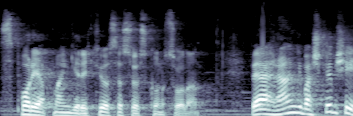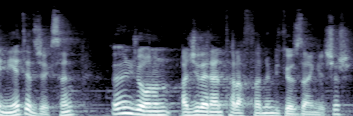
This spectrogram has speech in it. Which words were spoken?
spor yapman gerekiyorsa söz konusu olan veya herhangi başka bir şey niyet edeceksen önce onun acı veren taraflarını bir gözden geçir.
